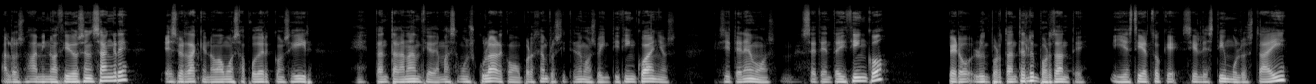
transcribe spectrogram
a los aminoácidos en sangre. Es verdad que no vamos a poder conseguir eh, tanta ganancia de masa muscular como por ejemplo si tenemos 25 años que si tenemos 75, pero lo importante es lo importante. Y es cierto que si el estímulo está ahí,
